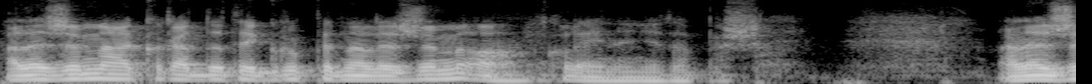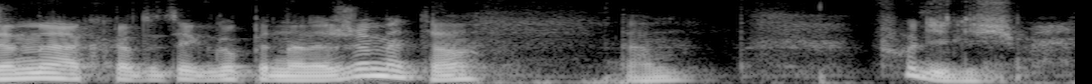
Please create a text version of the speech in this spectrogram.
Ale że my akurat do tej grupy należymy, o, kolejny niedopysz. Ale że my akurat do tej grupy należymy, to tam wchodziliśmy.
